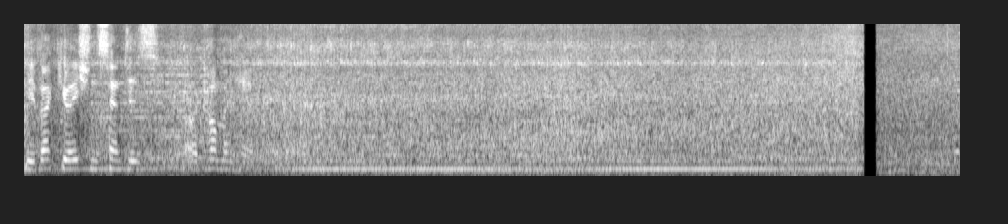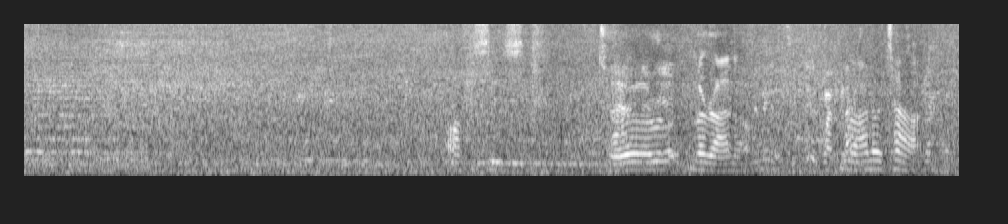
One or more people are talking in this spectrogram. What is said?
The evacuation centers are common here. Murano Tower.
